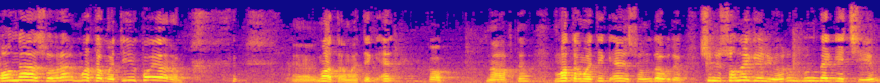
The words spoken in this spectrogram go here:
Ondan sonra matematiği koyarım. Matematik en, hop, ne yaptım? Matematik en sonunda budur. Şimdi sona geliyorum. Bunu da geçeyim.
